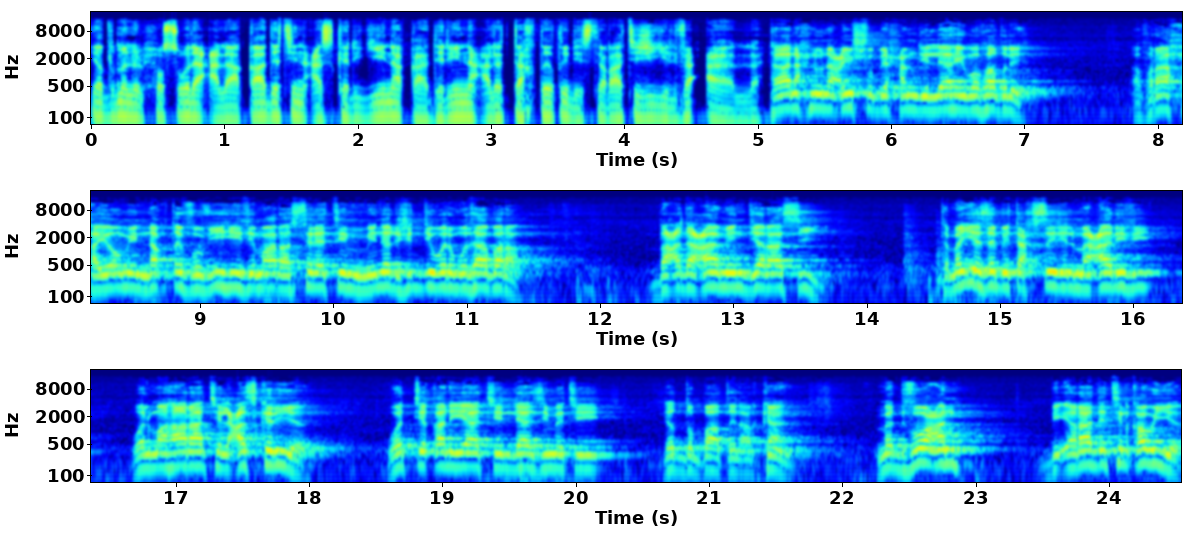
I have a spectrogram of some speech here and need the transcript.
يضمن الحصول على قادة عسكريين قادرين على التخطيط الاستراتيجي الفعال. ها نحن نعيش بحمد الله وفضله. أفراح يوم نقطف فيه ثمار سنة من الجد والمثابرة. بعد عام دراسي تميز بتحصيل المعارف والمهارات العسكرية والتقنيات اللازمة للضباط الأركان. مدفوعا بإرادة قوية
